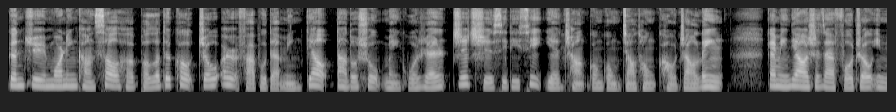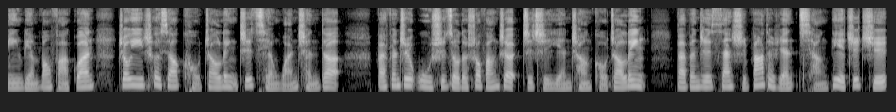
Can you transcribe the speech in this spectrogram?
根据 Morning Consult 和 Political 周二发布的民调，大多数美国人支持 CDC 延长公共交通口罩令。该民调是在佛州一名联邦法官周一撤销口罩令之前完成的。百分之五十九的受访者支持延长口罩令，百分之三十八的人强烈支持，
